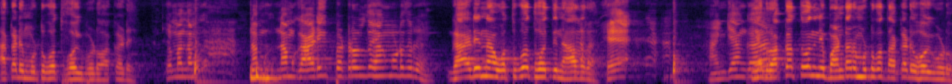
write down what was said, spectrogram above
ಆ ಕಡೆ ಮುಟ್ಕೋತ ಹೋಗ್ಬಿಡು ಆ ಕಡೆ. ನಮ್ಮ ನಮ್ ನಮ್ ನಮ್ ಗಾಡಿ ಪೆಟ್ರೋಲ್ದು ಹೆಂಗ್ ಮಾಡಿದ್ರಿ? ಗಾಡಿ ನಾ ಒತ್ಕೋತ ಹೋಗ್ತೀನಿ ಆದ್ರೆ. ಹೇ. ಹಂಗ್ಯಾಂಗ? ನೀನ್ ರೊಕ್ಕ ತೊಗೊಂಡು ನೀ ಭಂಡಾರ ಮುಟ್ಕೋತ ಆ ಕಡೆ ಹೋಗ್ಬಿಡು.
